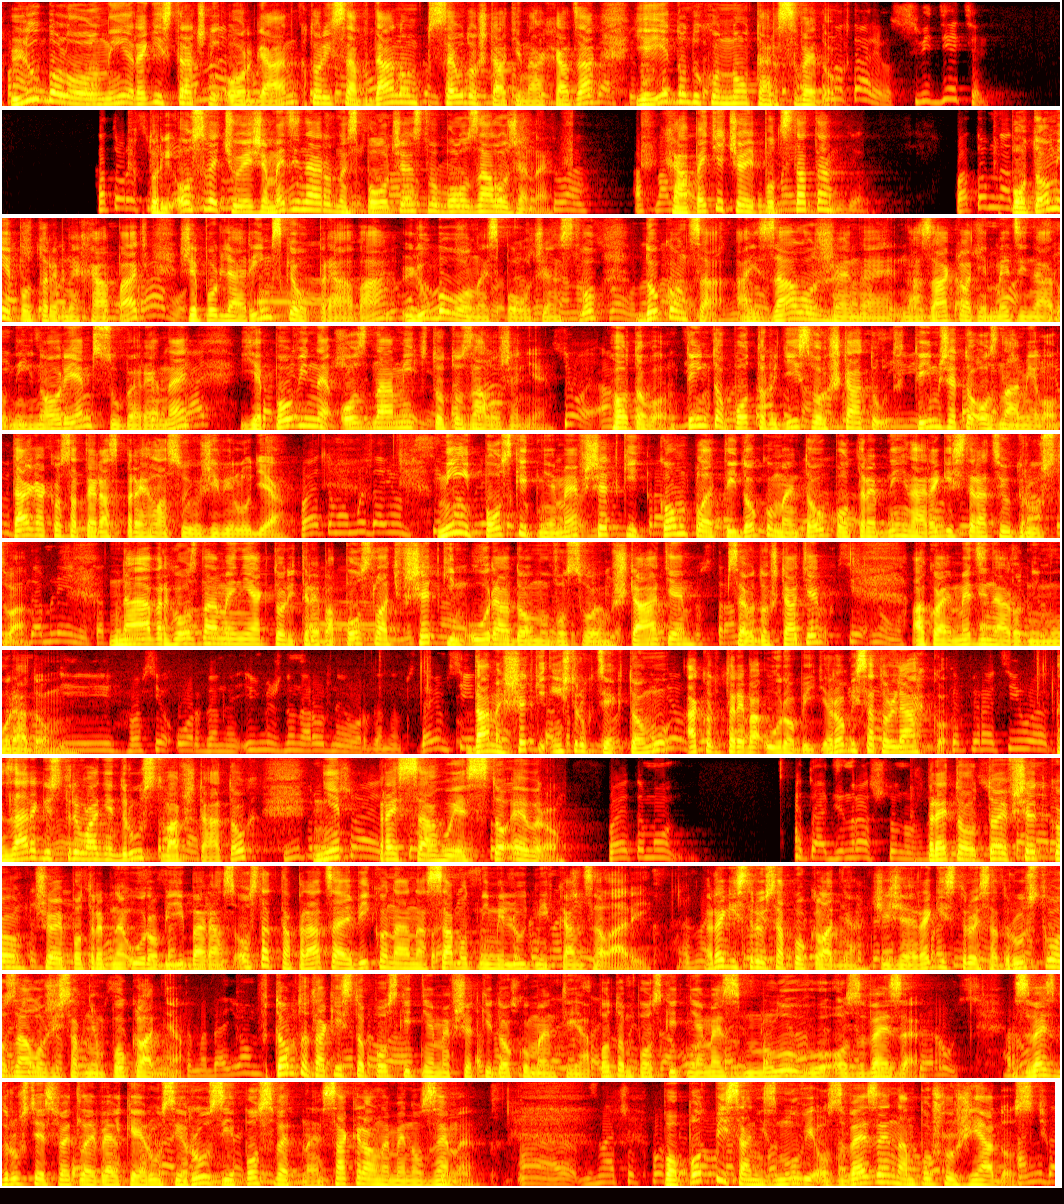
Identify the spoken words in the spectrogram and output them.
Ľubovoľný registračný orgán, ktorý sa v danom pseudoštáte nachádza, je jednoducho notár svedok ktorý osvedčuje, že medzinárodné spoločenstvo bolo založené. Chápete, čo je podstata? Potom je potrebné chápať, že podľa rímskeho práva ľubovoľné spoločenstvo, dokonca aj založené na základe medzinárodných noriem, suverénne, je povinné oznámiť toto založenie. Hotovo. Týmto potvrdí svoj štatút, tým, že to oznámilo, tak ako sa teraz prehlasujú živí ľudia. My poskytneme všetky komplety dokumentov potrebných na registráciu družstva. Návrh oznámenia, ktorý treba poslať všetkým úradom vo svojom štáte, pseudoštáte, ako aj medzinárodným úradom. Dáme všetky inštrukcie k tomu, ako to treba urobiť. Robí sa to ľahko. Zaregistrovanie družstva v štátoch nepresahuje 100 eur. Preto to je všetko, čo je potrebné urobiť iba raz. Ostatná práca je vykonaná samotnými ľuďmi v kancelárii. Registruje sa pokladňa, čiže registruje sa družstvo, založí sa v ňom pokladňa. V tomto takisto poskytneme všetky dokumenty a potom poskytneme zmluvu o zväze. Zväz družstie Svetlej Veľkej Rusy. Rus je posvetné, sakrálne meno Zeme. Po podpísaní zmluvy o zväze nám pošlu žiadosť.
